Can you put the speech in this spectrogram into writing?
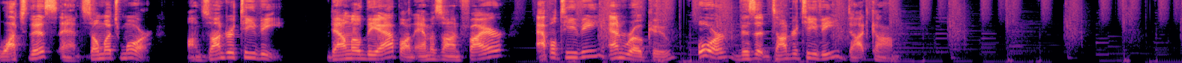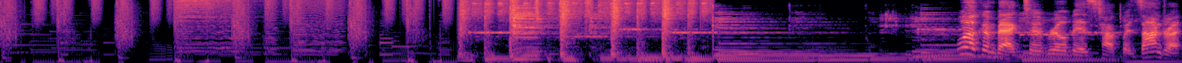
Watch this and so much more on Zondra TV. Download the app on Amazon Fire, Apple TV, and Roku, or visit ZondraTV.com. Welcome back to Real Biz Talk with Zondra.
